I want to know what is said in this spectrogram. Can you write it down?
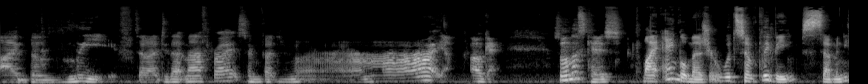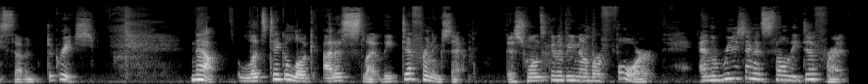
I believe. Did I do that math right? 75, yeah, okay. So in this case, my angle measure would simply be 77 degrees. Now, let's take a look at a slightly different example. This one's going to be number 4, and the reason it's slightly different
